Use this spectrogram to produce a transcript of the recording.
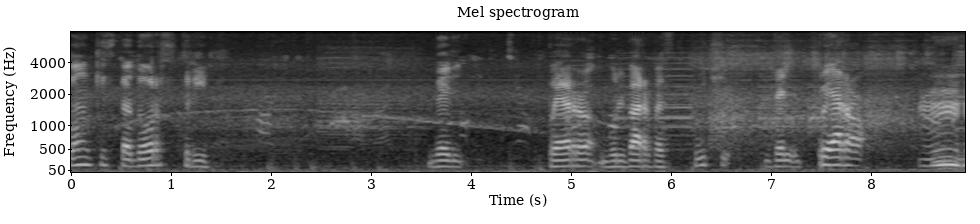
Conquistador Street. Дель Перро, Бульвар Вестпучи, Дель Перро. Mm.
